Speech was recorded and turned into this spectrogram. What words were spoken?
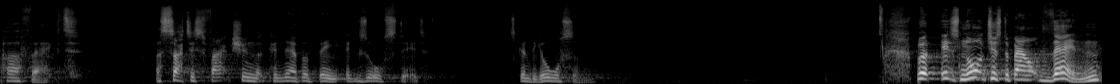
perfect. A satisfaction that can never be exhausted. It's going to be awesome. But it's not just about then,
